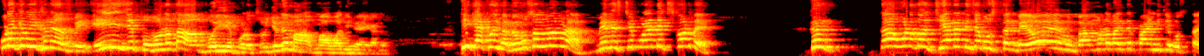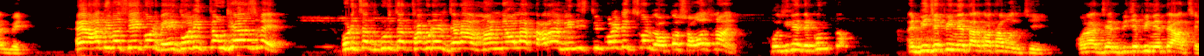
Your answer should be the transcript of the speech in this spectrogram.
ওরা কেন এখানে আসবে? এই যে প্রবণতা বইয়ে পড়েছে ওই জন্য মাওবাদী হয়ে গেল। ঠিক একই একইভাবে মুসলমানরা মেন স্ট্রিম পলিটিক্স করবে। হ্যাঁ, তা ওরা তো চেয়ারের নিচে বসে থাকবে। ওই ব্রাহ্মণবাড়িতে পায়ের নিচে বসে থাকবে। এই আদিবাসী এই করবে এই দলিতটা উঠে আসবে। হরিচাঁদ গুরুচাঁদ ঠাকুরের যারা মান্যওয়ালা তারা মিনিস্ট্রি পলিটিক্স করবে অত সহজ নয়। খোঁজ নিয়ে দেখুন তো। বিজেপি নেতার কথা বলছি ওনার যে বিজেপি নেতা আছে।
